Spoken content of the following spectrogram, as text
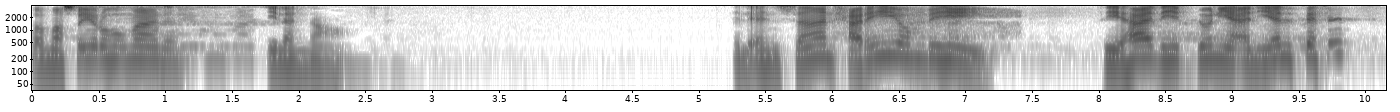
فمصيره ماذا؟ إلى النار. الإنسان حري به في هذه الدنيا أن يلتفت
